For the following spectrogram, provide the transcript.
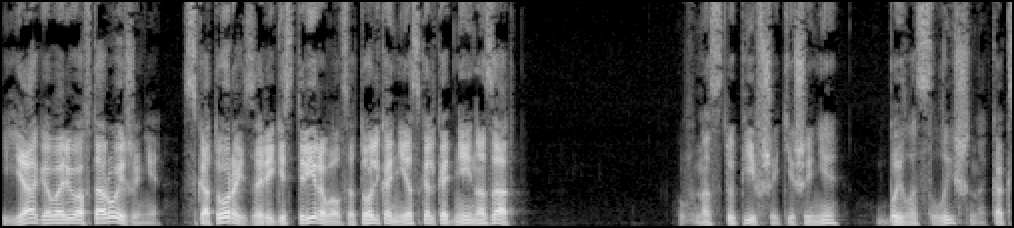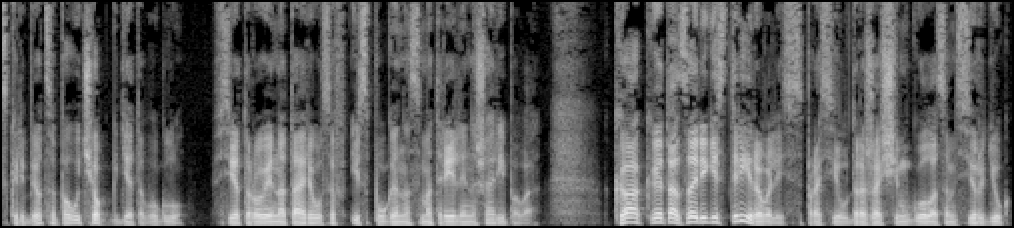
«Я говорю о второй жене, с которой зарегистрировался только несколько дней назад». В наступившей тишине было слышно, как скребется паучок где-то в углу. Все трое нотариусов испуганно смотрели на Шарипова. «Как это зарегистрировались?» — спросил дрожащим голосом Сердюк.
